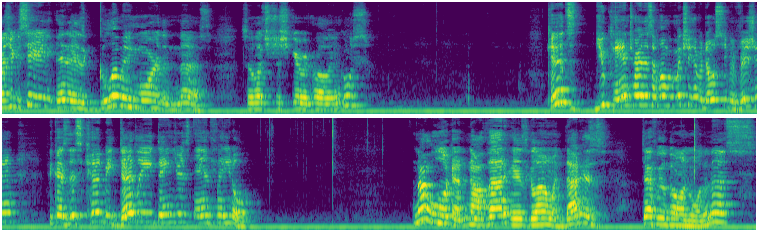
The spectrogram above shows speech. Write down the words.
As you can see, it is glowing more than this. So let's just give it all angles. Kids, you can try this at home, but make sure you have adult supervision because this could be deadly, dangerous, and fatal. Now look at. Now that is glowing. That is definitely glowing more than this.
